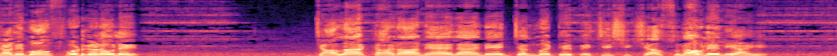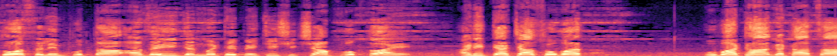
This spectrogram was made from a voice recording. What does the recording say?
ज्याने बॉम्बस्फोट घडवले. ज्याला टाडा न्यायालयाने जन्मठेपेची शिक्षा सुनावलेली आहे तो सलीम कुत्ता आजही जन्मठेपेची शिक्षा भोगतो आहे. आणि त्याच्यासोबत उबाठा गटाचा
